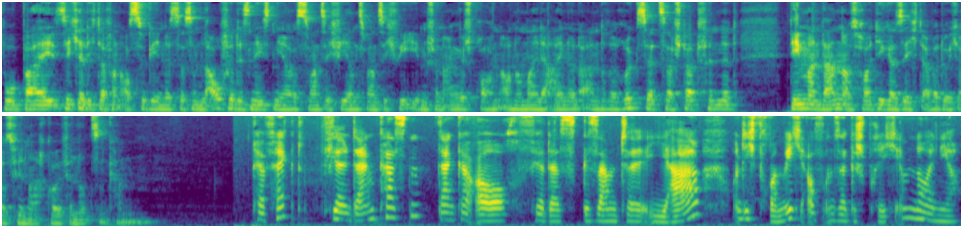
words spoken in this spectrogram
Wobei sicherlich davon auszugehen ist, dass im Laufe des nächsten Jahres 2024, wie eben schon angesprochen, auch nochmal der ein oder andere Rücksetzer stattfindet, den man dann aus heutiger Sicht aber durchaus für Nachkäufe nutzen kann. Perfekt. Vielen Dank, Carsten. Danke auch für das gesamte Jahr und ich freue mich auf unser Gespräch im neuen Jahr.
